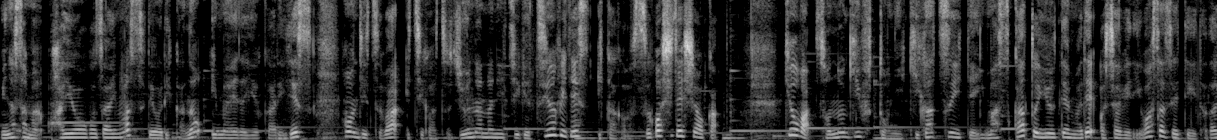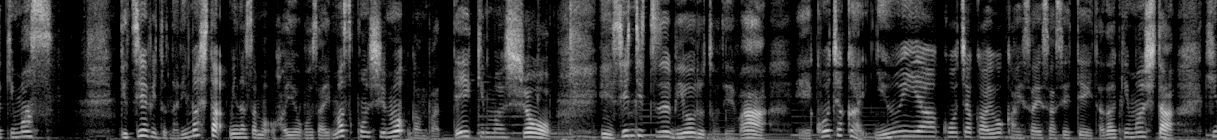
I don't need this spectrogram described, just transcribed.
皆様おはようございます。料理家の今枝ゆかりです。本日は1月17日月曜日です。いかがお過ごしでしょうか？今日はそのギフトに気がついていますか？というテーマでおしゃべりをさせていただきます。月曜日となりました。皆様おはようございます。今週も頑張っていきましょう、えー、先日ビオルトでは、えー、紅茶会ニューイヤー紅茶会を開催させていただきました。昨日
